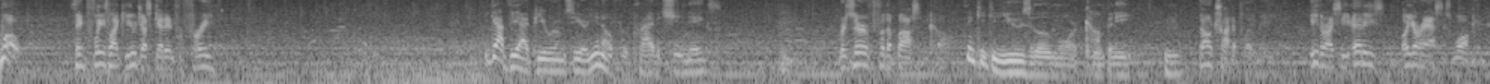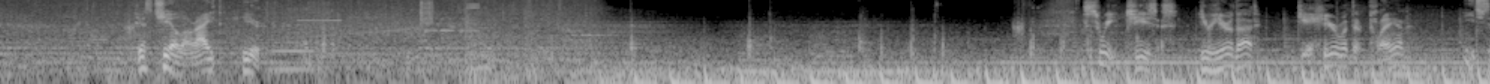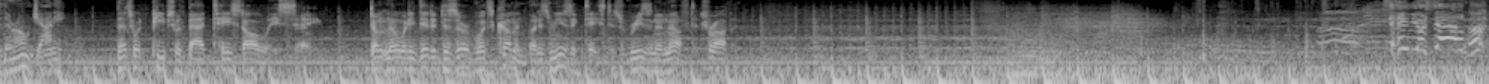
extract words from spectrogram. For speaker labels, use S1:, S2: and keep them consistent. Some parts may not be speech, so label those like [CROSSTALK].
S1: Whoa! Think fleas like you just get in for free?
S2: You got VIP rooms here, you know, for private shindigs.
S1: Reserved for the boss and co.
S2: Think he could use a little more company. Hmm?
S1: Don't try to play me. Either I see eddies, or your ass is walking.
S2: Just chill, all right? Here.
S3: Sweet Jesus. You hear that? Do you hear what they're playing?
S2: Each to their own, Johnny.
S3: That's what peeps with bad taste always say. Don't know what he did to deserve what's coming, but his music taste is reason enough to drop it.
S4: Save yourself! Huh?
